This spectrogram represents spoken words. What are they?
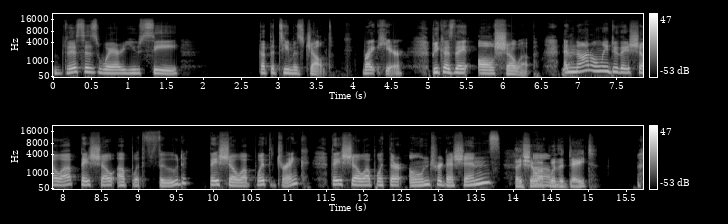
this is where you see that the team is gelled right here because they all show up. Yeah. And not only do they show up, they show up with food, they show up with drink, they show up with their own traditions. They show up with Um, a date.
